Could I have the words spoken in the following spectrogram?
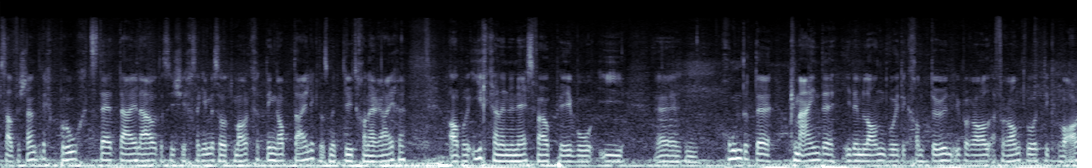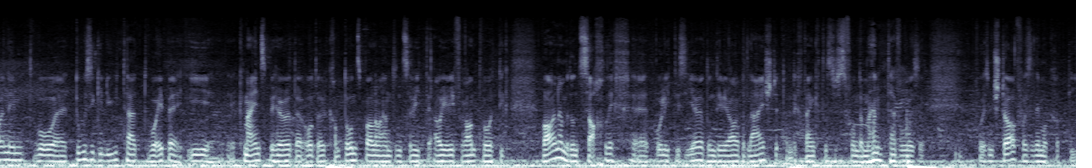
selbstverständlich braucht es diesen Teil auch. Das ist, ich sage immer so, die Marketingabteilung, dass man die Leute kann erreichen kann. Aber ich kenne eine SVP, wo in äh, hunderte Gemeinden in dem Land, wo in den Kantonen überall eine Verantwortung wahrnimmt, wo äh, tausende Leute hat, wo eben in Gemeindebehörden oder Kantonsparlament und so weiter auch ihre Verantwortung wahrnehmen und sachlich äh, politisieren und ihre Arbeit leisten. Und ich denke, das ist das Fundament von, unser, von unserem Staat, von unserer Demokratie.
